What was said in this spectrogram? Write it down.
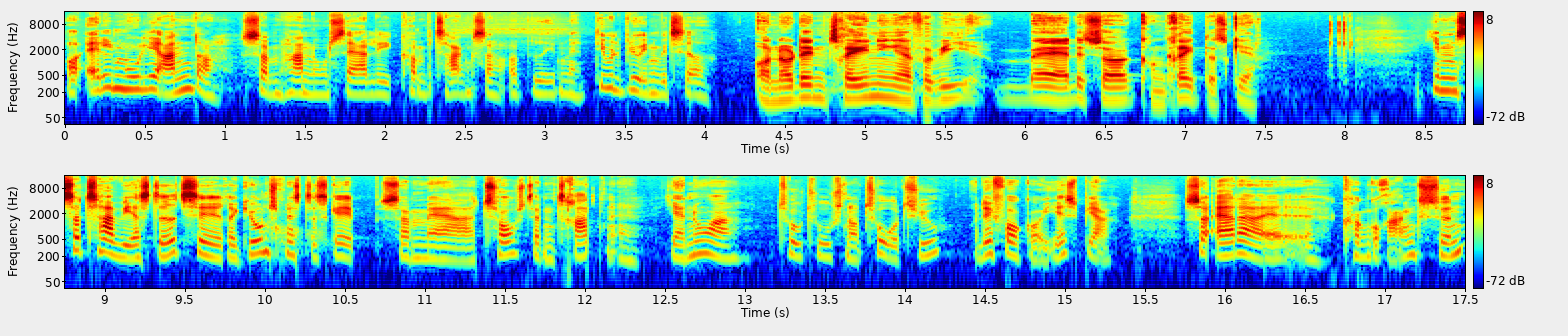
og alle mulige andre, som har nogle særlige kompetencer at byde ind med. De vil blive inviteret. Og når den træning er forbi, hvad er det så konkret, der sker? Jamen, så tager vi afsted til regionsmesterskab, som er torsdag den 13. januar 2022, og det foregår i Esbjerg. Så er der øh, konkurrencen,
